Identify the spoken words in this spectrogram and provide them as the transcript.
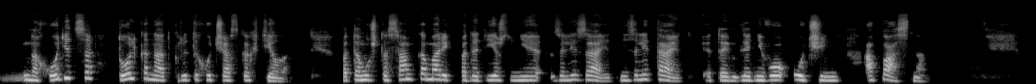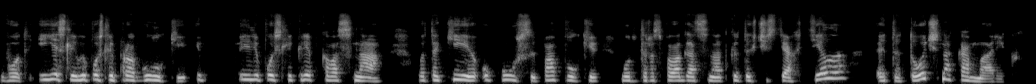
находится только на открытых участках тела, потому что сам комарик под одежду не залезает, не залетает. Это для него очень опасно. Вот. И если вы после прогулки или после крепкого сна вот такие укусы, папулки будут располагаться на открытых частях тела, это точно комарик.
